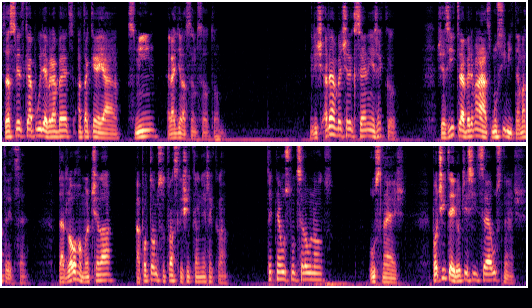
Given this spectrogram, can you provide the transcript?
Za svědka půjde vrabec a také já. Smím, radila jsem se o tom. Když Adam večer Ksenii řekl, že zítra ve 12 musí být na matrice, ta dlouho mlčela a potom sotva slyšitelně řekla. Teď neusnu celou noc. Usneš. Počítej do tisíce a usneš.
